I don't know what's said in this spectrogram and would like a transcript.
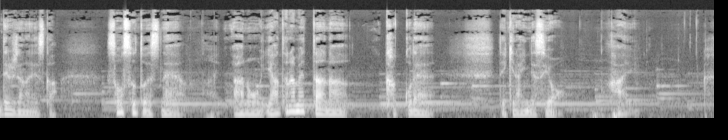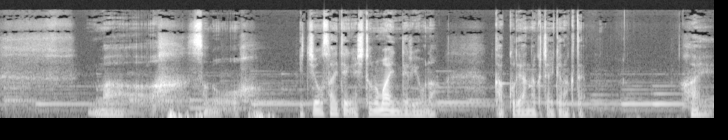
出るじゃないですか。そうするとですねあのやたらめったな格好でできないんですよ。はい。まあその一応最低限人の前に出るような格好でやんなくちゃいけなくて。はい。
